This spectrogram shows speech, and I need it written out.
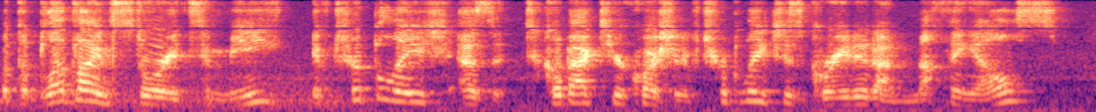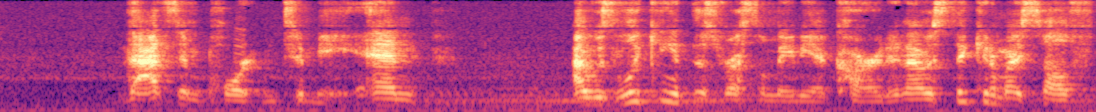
but the bloodline story to me if triple h as to go back to your question if triple h is graded on nothing else that's important to me. And I was looking at this WrestleMania card and I was thinking to myself,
